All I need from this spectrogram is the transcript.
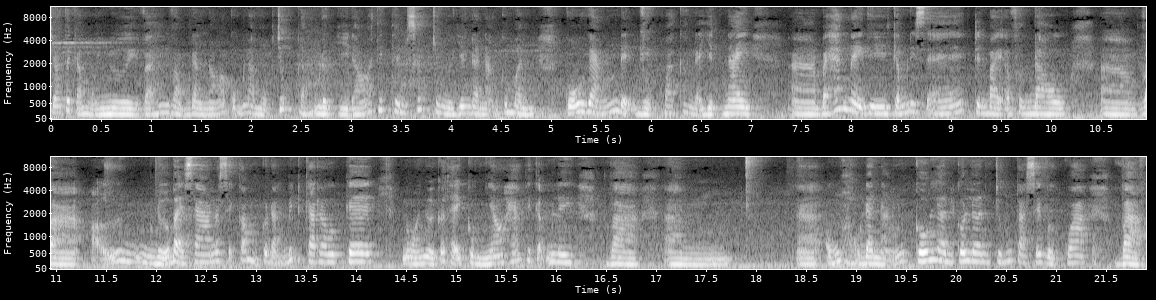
cho tất cả mọi người và hy vọng rằng nó cũng là một chút động lực gì đó tiếp thêm sức cho người dân Đà Nẵng của mình cố gắng để vượt qua cơn đại dịch này. À, bài hát này thì Cẩm Ly sẽ trình bày ở phần đầu. À, và ở nửa bài sau nó sẽ có một cái đoạn beat karaoke. Mà mọi người có thể cùng nhau hát với Cẩm Ly. Và à, à, ủng hộ Đà Nẵng cố lên cố lên chúng ta sẽ vượt qua và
